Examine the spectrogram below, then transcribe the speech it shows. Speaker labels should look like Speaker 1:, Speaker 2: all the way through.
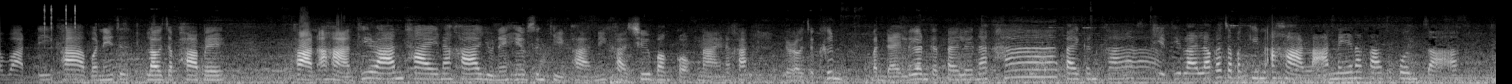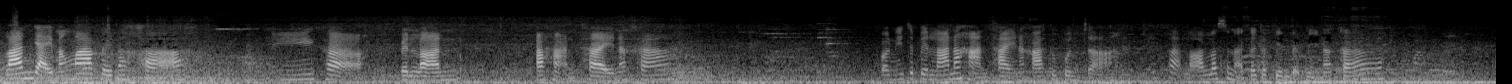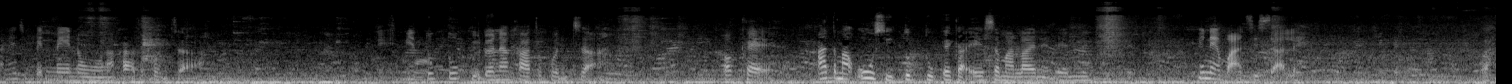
Speaker 1: สวัสดีค่ะ วันนี้จะเราจะพาไปทานอาหารที่ร้านไทยนะคะ อยู่ในเฮลซิงกิค่ะนี่ค่ะ ชื่อบางกอกนายนะคะ เดี๋ยวเราจะขึ้นบันไดเลื่อนกันไปเลยนะคะ ไปกันค่ะขีดทีไรแล้วก็จะมากินอาหารร้านนี้นะคะ ทุกคนจ๋าร้านใหญ่มากๆเลยนะคะ นี่ค่ะ เป็นร้านอาหารไทยนะคะฝั่งนี้จะเป็นร้านอาหารไทยนะคะ ทุกคนจ๋านี่ค่ะร้านลักษณะก็จะเป็นแบบนี้นะคะ นนี้จะเป็นเมนูนะคะ ทุกคนจะมีตุ๊กตุ๊กอยู่ด้วยนะคะ ทุกคนจะโอเคอาตมาอู้สีตุกตุกเอกเอสมาลายเนี่ยเอ็นนี่นี่ในหวานสิสาเลยว่ะ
